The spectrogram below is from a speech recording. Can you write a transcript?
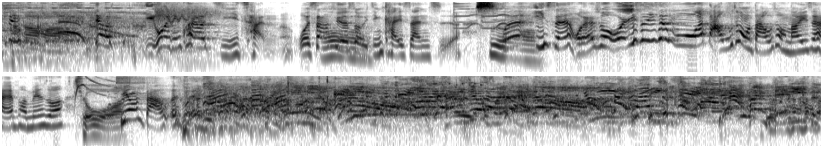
去，要我已经快要急产了，我上去的时候已经开三指了，是，我的医生我在说，我医生医生我要打无痛打无痛，然后医生还在旁边说求我、啊，不用打，给你啊，哎，医生回来。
